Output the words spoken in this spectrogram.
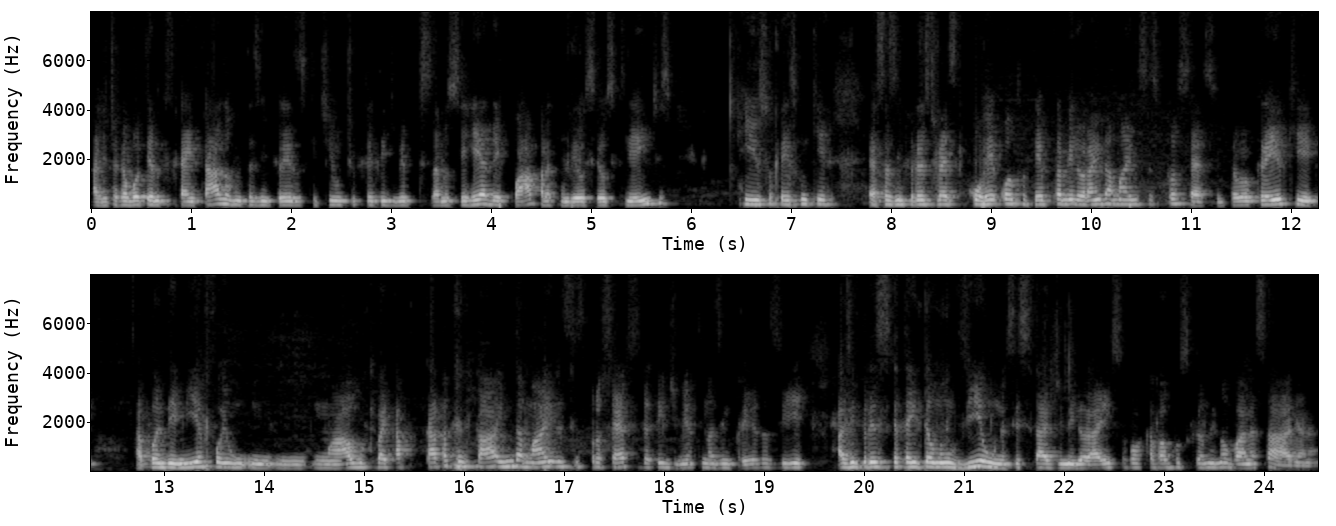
a gente acabou tendo que ficar em casa, muitas empresas que tinham um tipo de atendimento precisaram se readequar para atender os seus clientes, e isso fez com que essas empresas tivessem que correr quanto tempo para melhorar ainda mais esses processos. Então, eu creio que a pandemia foi um, um, um, algo que vai catapultar ainda mais esses processos de atendimento nas empresas e as empresas que até então não viam necessidade de melhorar isso vão acabar buscando inovar nessa área, né?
